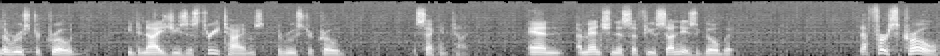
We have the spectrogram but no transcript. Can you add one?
the rooster crowed. He denies Jesus three times, the rooster crowed the second time. And I mentioned this a few Sundays ago, but that first crow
